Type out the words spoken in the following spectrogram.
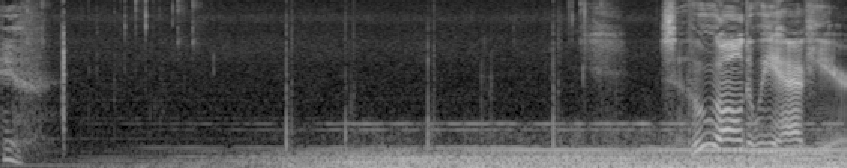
Phew. So who all do we have here?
